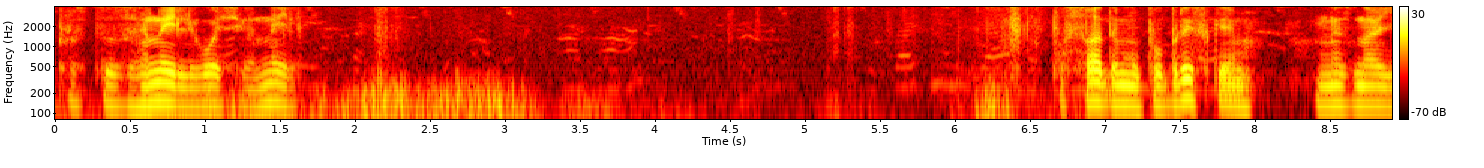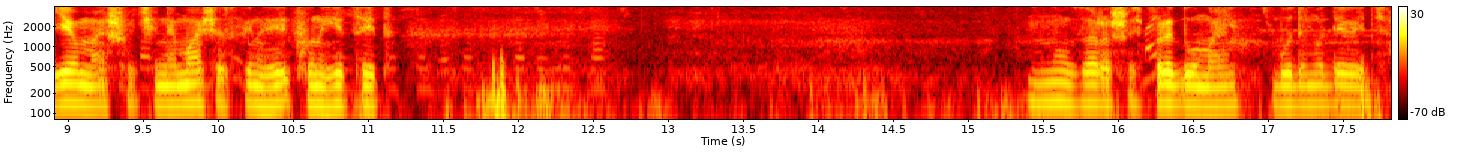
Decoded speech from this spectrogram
Просто згнилі, ось гниль. Посадимо, побризкаємо. Не знаю, є в мене чи нема зараз фунгіцид. Ну, зараз щось придумаємо, будемо дивитися.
